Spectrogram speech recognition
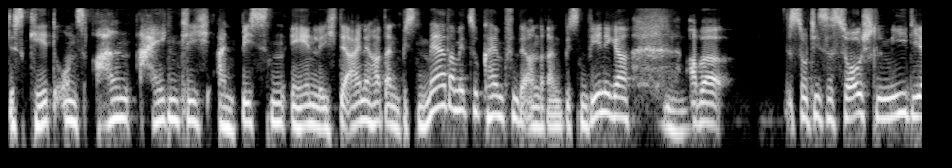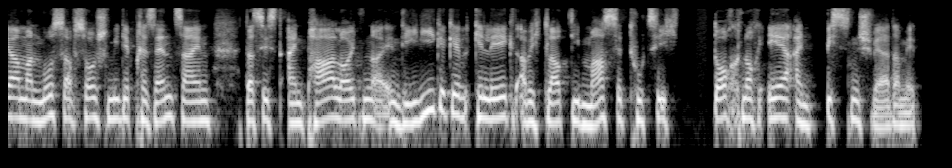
das geht uns allen eigentlich ein bisschen ähnlich. Der eine hat ein bisschen mehr damit zu kämpfen, der andere ein bisschen weniger, mhm. aber so dieses Social Media, man muss auf Social Media präsent sein, das ist ein paar Leuten in die Wiege ge gelegt, aber ich glaube, die Masse tut sich doch noch eher ein bisschen schwer damit.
